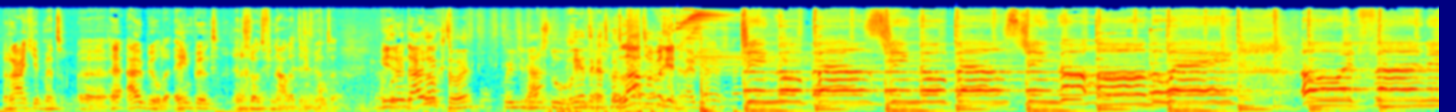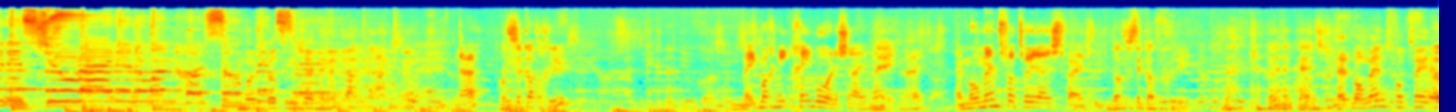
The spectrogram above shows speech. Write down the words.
Raad je het met eh, hè, uitbeelden één punt. En de grote finale drie punten. Iedereen duidelijk? Hoor. Puntje van de stoel. Geert, dat gaat goed. Laten we beginnen. Jingle bells, jingle bells, jingle all the way. Oh, what fun it is to ride in a one-horse Moet ik open wat hier zeggen? sleigh. Ja? Wat is de categorie? Maar ik mag niet, geen woorden schrijven. Nee, Nee. Een moment van 2015. dat is de categorie. Het moment van 2000.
